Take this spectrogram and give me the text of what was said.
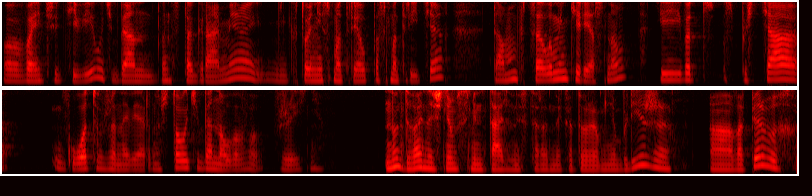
в IGTV, у тебя в Инстаграме, никто не смотрел, посмотрите. Там в целом интересно. И вот спустя год уже, наверное, что у тебя нового в жизни? Ну, давай начнем с ментальной стороны, которая мне ближе. А, Во-первых,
